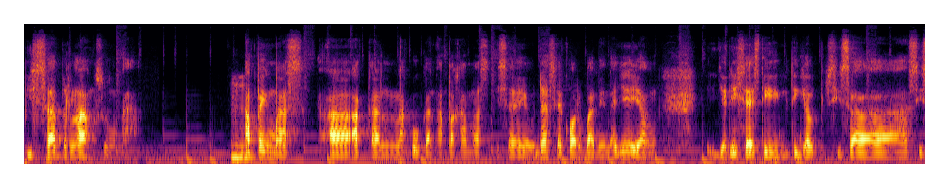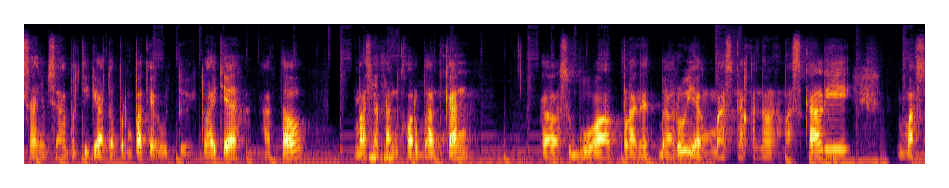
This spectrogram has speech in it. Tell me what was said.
bisa berlangsung. Nah, hmm. apa yang Mas uh, akan lakukan? Apakah Mas bisa ya udah saya korbanin aja yang jadi saya tinggal sisa sisanya misalnya bertiga atau berempat ya itu itu aja atau Mas hmm. akan korbankan uh, sebuah planet baru yang Mas gak kenal sama sekali, Mas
